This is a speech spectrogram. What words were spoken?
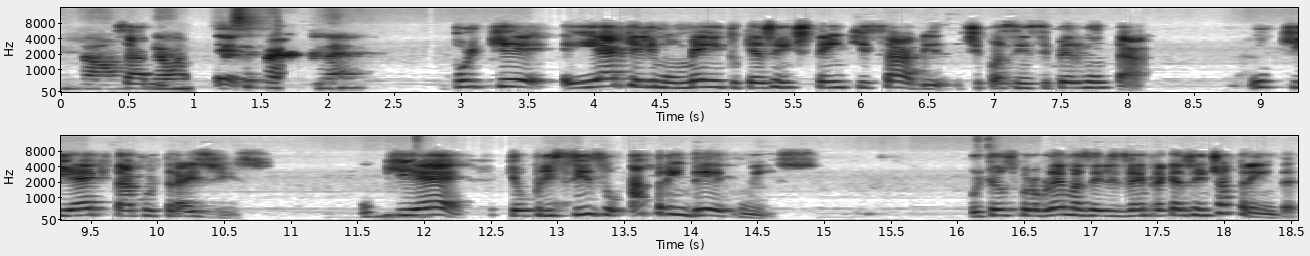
Então, sabe? É onde é, se perde, né? Porque e é aquele momento que a gente tem que, sabe, tipo assim, se perguntar: o que é que está por trás disso? O que é que eu preciso aprender com isso? Porque os problemas eles vêm para que a gente aprenda.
